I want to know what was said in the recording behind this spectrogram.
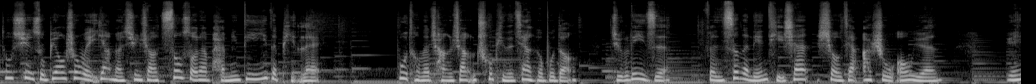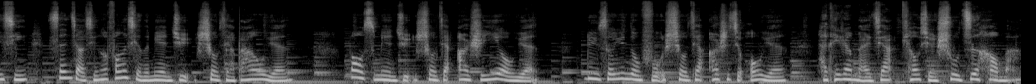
都迅速飙升为亚马逊上搜索量排名第一的品类。不同的厂商出品的价格不等。举个例子，粉色的连体衫售价二十五欧元，圆形、三角形和方形的面具售价八欧元，BOSS 面具售价二十一欧元，绿色运动服售价二十九欧元，还可以让买家挑选数字号码，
